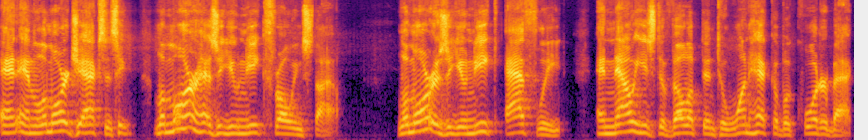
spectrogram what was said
and and Lamar Jackson. See, Lamar has a unique throwing style. Lamar is a unique athlete, and now he's developed into one heck of a quarterback.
